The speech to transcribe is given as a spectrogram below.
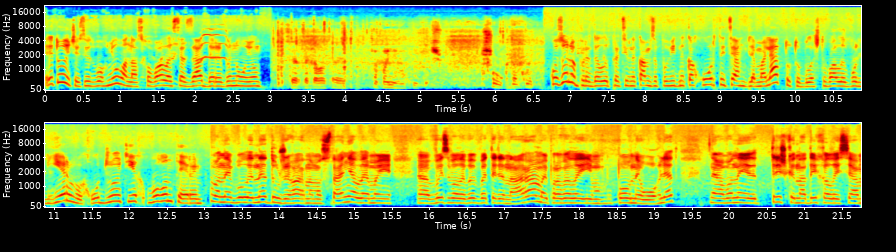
Рятуючись від вогню, вона сховалася за деревиною. Серце калатає. Козулю передали працівникам заповідника Хортиця. Для малят тут облаштували вольєр, виходжують їх волонтери. Вони були не дуже гарному стані, але ми е, визвали ве- ветеринара. Ми провели їм повний огляд. Е, Вони трішки надихалися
